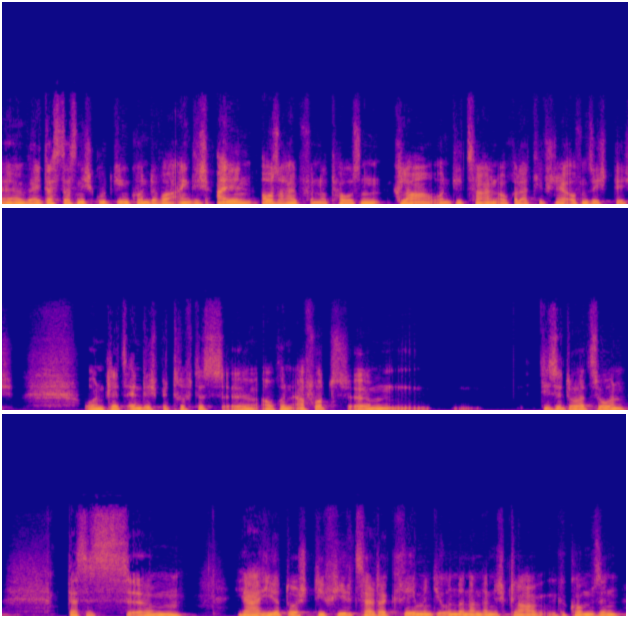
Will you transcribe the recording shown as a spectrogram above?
Äh, weil dass das nicht gut gehen konnte, war eigentlich allen außerhalb von Nordhausen klar und die Zahlen auch relativ schnell offensichtlich. Und letztendlich betrifft es äh, auch in Erfurt ähm, die Situation, dass es ähm, ja hier durch die Vielzahl der Gremien, die untereinander nicht klar gekommen sind,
